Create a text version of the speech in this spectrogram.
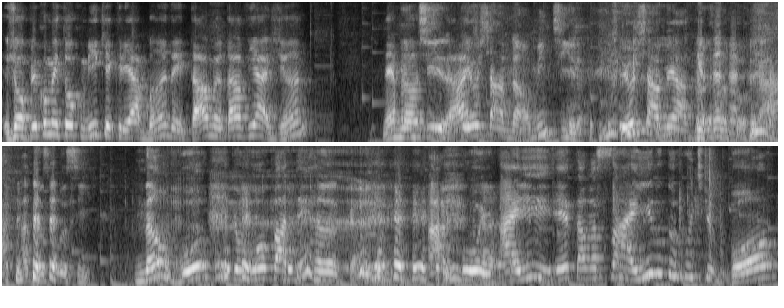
O João P comentou comigo que ia criar banda e tal, mas eu tava viajando. Né, mentira, eu chamei. Não, mentira. Eu chamei a dança pra tocar, a dança falou assim. Não vou, porque eu vou bater ranca. Ah, foi. Aí ele tava saindo do futebol,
